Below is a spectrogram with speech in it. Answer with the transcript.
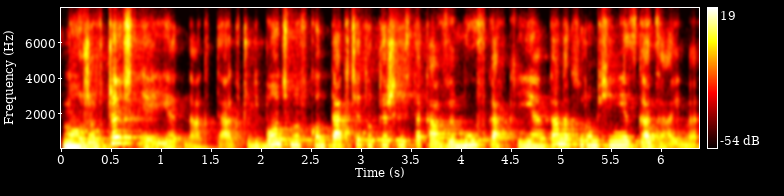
Może wcześniej jednak, tak? Czyli bądźmy w kontakcie, to też jest taka wymówka klienta, na którą się nie zgadzajmy.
